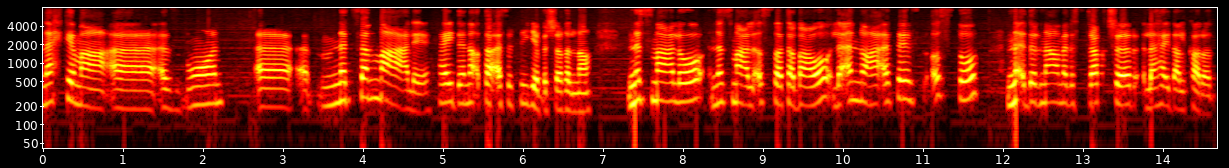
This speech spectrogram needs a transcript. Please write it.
نحكي مع آه، زبون آه، نتسمع عليه. هيدي نقطة أساسية بشغلنا. نسمع له نسمع القصة تبعه لأنه على أساس قصته نقدر نعمل structure لهيدا القرض.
